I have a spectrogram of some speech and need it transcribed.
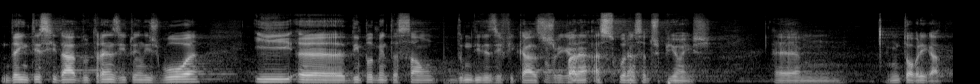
da intensidade do trânsito em Lisboa e de implementação de medidas eficazes obrigado. para a segurança dos peões. Um, muito obrigado.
